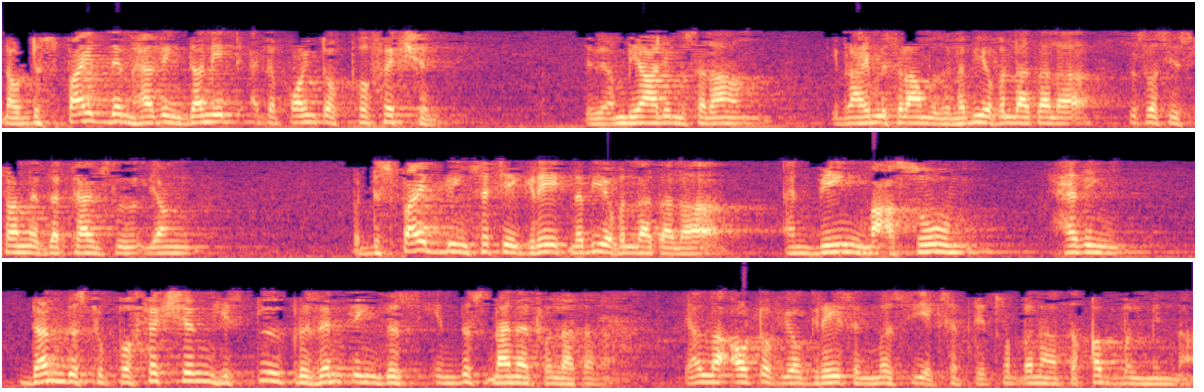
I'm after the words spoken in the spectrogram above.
Now despite them having done it at a point of perfection, the Anbiya salam, Ibrahim salam was a Nabi of Allah Ta'ala, this was his son at that time still young. But despite being such a great Nabi of Allah Ta'ala and being ma'soom, having done this to perfection, he's still presenting this in this manner to Allah Ta'ala. Ya Allah, out of your grace and mercy, accept it. Rabbana taqabbal minna.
